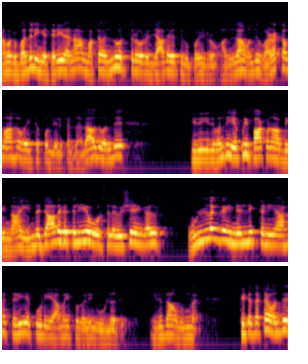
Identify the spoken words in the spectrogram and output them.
நமக்கு பதில் இங்கே தெரியலன்னா மற்ற இன்னொருத்தர் ஒரு ஜாதகத்துக்கு போயிடுறோம். அதுதான் வந்து வழக்கமாக வைத்து கொண்டு இருக்கிறது அதாவது வந்து இது இது வந்து எப்படி பார்க்கணும் அப்படின்னா இந்த ஜாதகத்திலேயே ஒரு சில விஷயங்கள் உள்ளங்கை நெல்லிக்கனியாக தெரியக்கூடிய அமைப்புகளில் உள்ளது. இதுதான் உண்மை. கிட்டத்தட்ட வந்து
